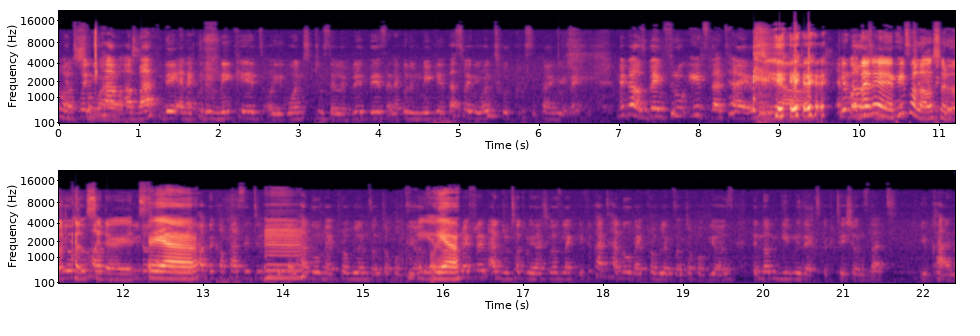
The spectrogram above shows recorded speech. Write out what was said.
Oh, but when so you have wild. a birthday and I couldn't make it, or you want to celebrate this and I couldn't make it, that's when you want to crucify me. Like maybe I was going through it that time. Yeah. People, but want to uh, bring it people are also not you also have- considerate. You don't, Yeah. you don't have the capacity to even Mm. handle my problems on top of yours. Yeah. Oh, yeah. My friend Andrew taught me that she was like, if you can't handle my problems on top of yours, then don't give me the expectations that you can.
